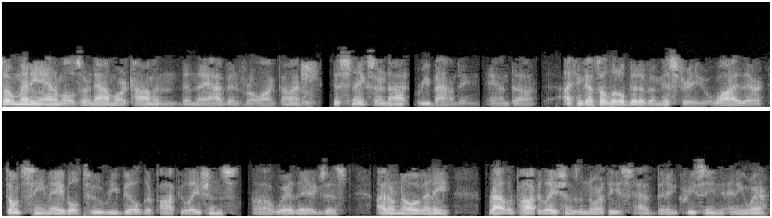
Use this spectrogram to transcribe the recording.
so many animals are now more common than they have been for a long time. The snakes are not rebounding, and uh, I think that's a little bit of a mystery why they don't seem able to rebuild their populations uh, where they exist. I don't know of any rattler populations in the Northeast have been increasing anywhere.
